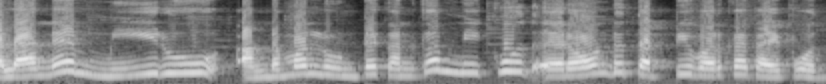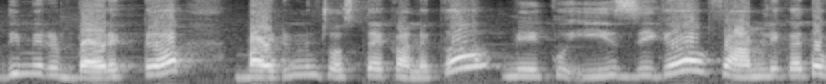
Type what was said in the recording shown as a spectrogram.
అలానే మీరు అండమాన్లో ఉంటే కనుక మీకు అరౌండ్ థర్టీ వరకు అయితే అయిపోద్ది. మీరు డైరెక్ట్గా బయట నుంచి వస్తే కనుక మీకు ఈజీగా ఫ్యామిలీకి అయితే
